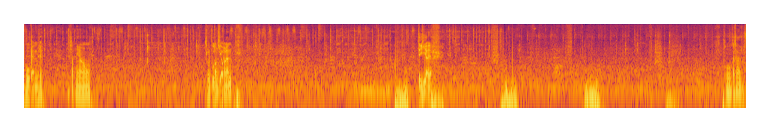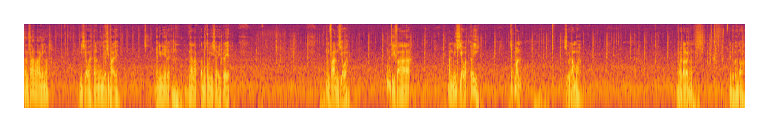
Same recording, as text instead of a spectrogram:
พูดกัน เลยสักเงาตัวเกี่ยวนั้นตีใหญ่โอ้สั้นสั้นลายเนาะมีเขียวแต่มันไม่ใช่อันนี้เลยน่ารักมันไม่ใช่เลยมันฟันเขียวมันสีฟ้ามันไม่เขียวเฮ้ยจะมันเขียวดำอะมาเลยเดี๋ยวต่อ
